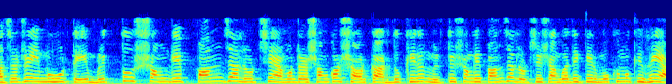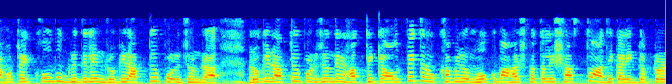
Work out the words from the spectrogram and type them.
আচার্য, এই মুহূর্তে মৃত্যুর সঙ্গে পাঞ্জা লড়ছে এমনটা শঙ্কর সরকার। দুঃখিত মৃত্যুর সঙ্গে পাঞ্জা লড়ছে সাংবাদিকদের মুখোমুখি হয়ে এমনটাই ক্ষোভ উগড়ে দিলেন রোগীর আত্মীয় পরিজনরা। রোগীর আত্মীয় পরিজনদের হাত থেকে অল্পেতে রক্ষা পেল মহকুমা হাসপাতালের স্বাস্থ্য আধিকারিক doctor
